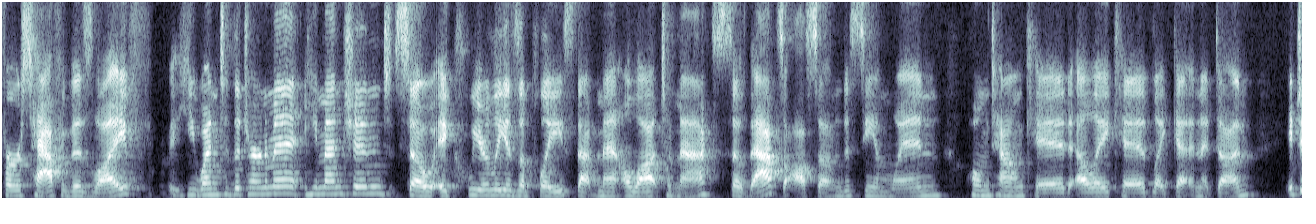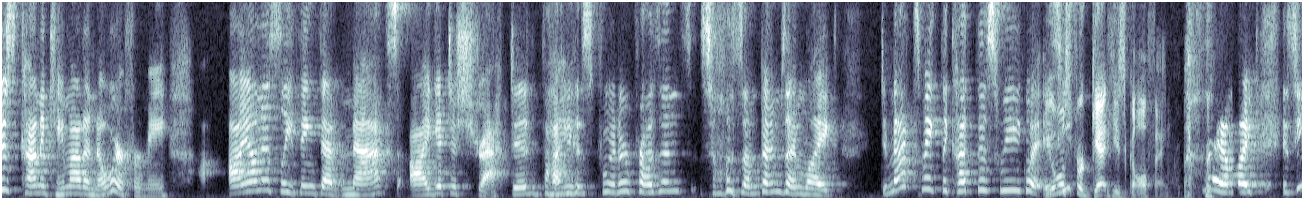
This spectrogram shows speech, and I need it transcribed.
first half of his life, he went to the tournament he mentioned. So it clearly is a place that meant a lot to Max. So that's awesome to see him win. Hometown kid, LA kid, like getting it done. It just kind of came out of nowhere for me. I honestly think that Max, I get distracted by his Twitter presence. So sometimes I'm like, did Max make the cut this week? What you almost he, forget he's golfing. I'm like, is he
